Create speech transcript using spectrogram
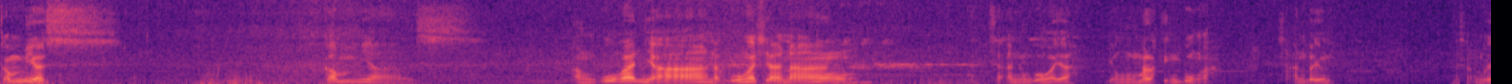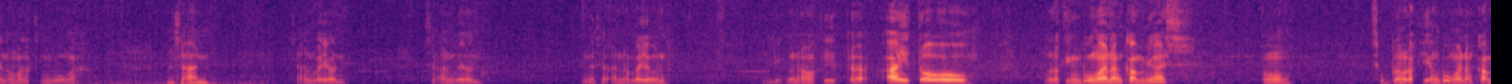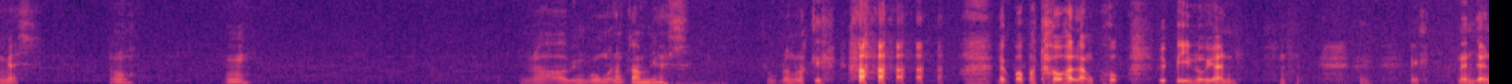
Kamyas. Kamyas. Ang bunga niya, nagbunga siya ng saan yung bunga ya? Yung malaking bunga. Saan ba 'yun? Nasaan ba 'yun ang malaking bunga? Nasaan? Saan ba 'yun? Saan ba 'yun? Nasaan na ba 'yun? Hindi ko na makita. Ay, ito. Malaking bunga ng kamyas. Oh. Sobrang laki ang bunga ng kamyas. Oh. Hmm? Grabing bunga ng kamyas. Sobrang laki. Nagpapatawa lang po. Pipino yan. Nandyan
